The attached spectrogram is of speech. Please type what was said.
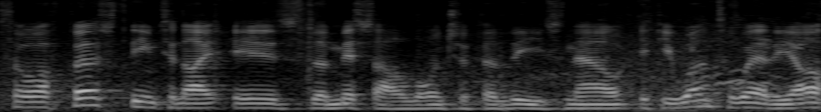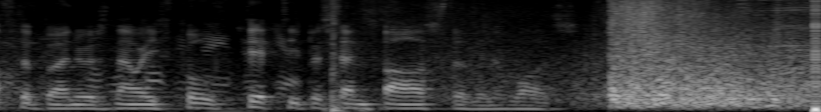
So our first theme tonight is the missile launcher for Leeds. Now, if you weren't aware, the Afterburner is now a full 50% faster than it was.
